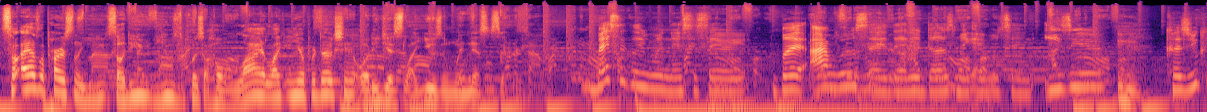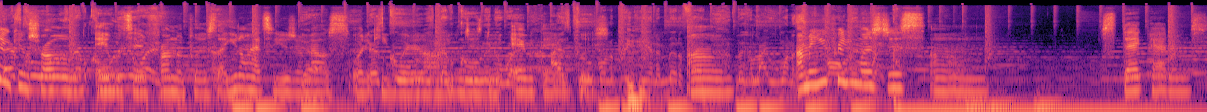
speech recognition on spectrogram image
so as a person, you, so do you use the push a whole lot, like in your production, or do you just like use it when necessary? Basically, when necessary. But I will say that it does make Ableton easier. Mm-hmm. Cause you can control Ableton from the push. Like you don't have to use your mouse or the keyboard at all. You can just do everything with push. Mm-hmm. Um, I mean, you pretty much just um, stack patterns.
